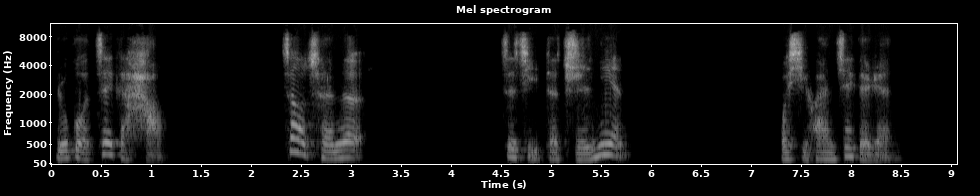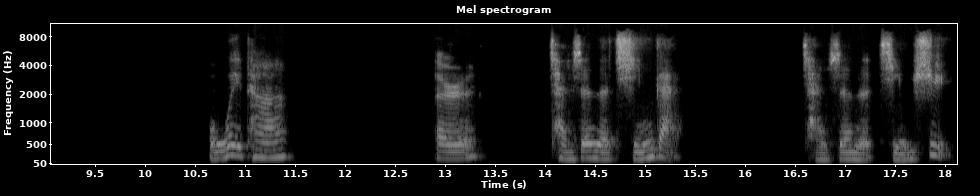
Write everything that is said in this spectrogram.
如果这个好造成了自己的执念，我喜欢这个人，我为他而产生了情感，产生了情绪。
